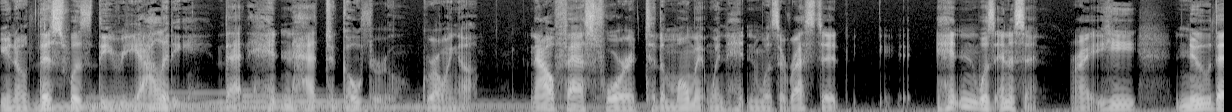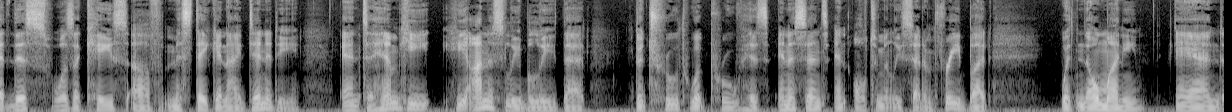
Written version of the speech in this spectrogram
You know, this was the reality that Hinton had to go through growing up. Now, fast forward to the moment when Hinton was arrested, Hinton was innocent, right? He knew that this was a case of mistaken identity. And to him, he, he honestly believed that the truth would prove his innocence and ultimately set him free. But with no money and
